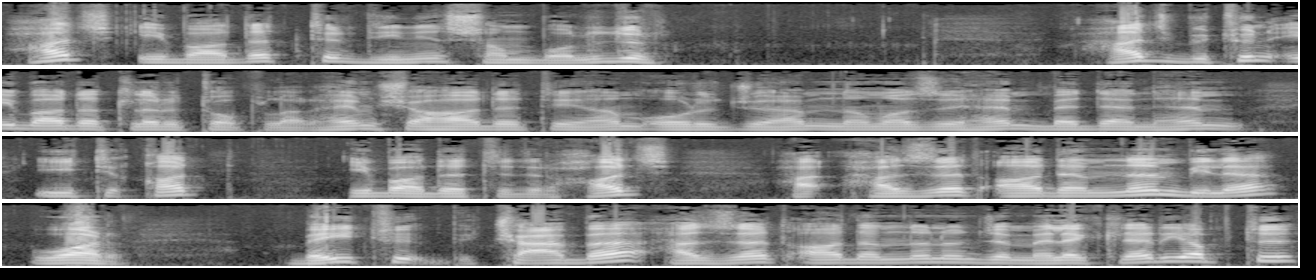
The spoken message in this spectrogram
Hac ibadettir, dinin sembolüdür. Hac bütün ibadetleri toplar. Hem şehadeti, hem orucu, hem namazı, hem beden, hem itikat ibadetidir. Hac, ha Hazret Adem'den bile var. Beyt Kabe Hazret Adem'den önce melekler yaptı.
